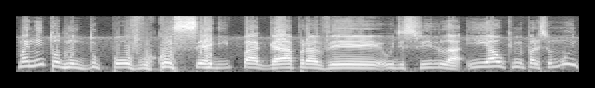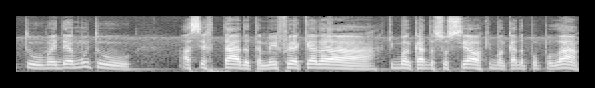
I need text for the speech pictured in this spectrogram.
Mas nem todo mundo do povo consegue pagar para ver o desfile lá. E algo que me pareceu muito, uma ideia muito acertada também foi aquela arquibancada social, arquibancada popular.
